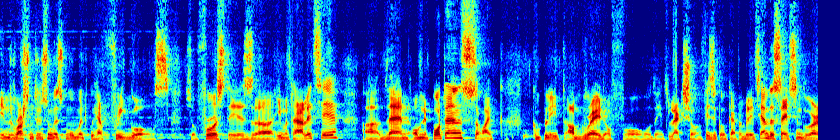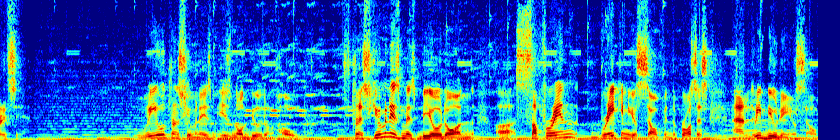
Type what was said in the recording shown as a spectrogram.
In the Russian transhumanist movement, we have three goals. So first is uh, immortality, uh, then omnipotence, like complete upgrade of all the intellectual and physical capability, and the safe singularity. Real transhumanism is not built on hope. Transhumanism is built on uh, suffering, breaking yourself in the process, and rebuilding yourself.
